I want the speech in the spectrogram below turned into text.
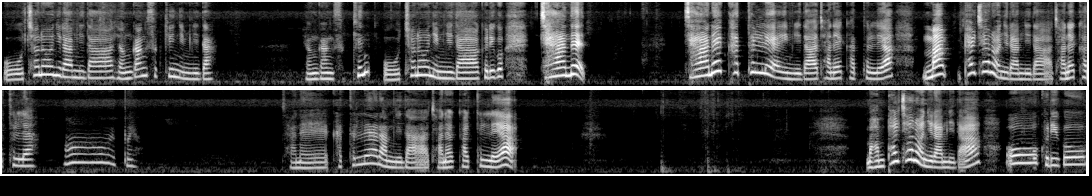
5,000원이랍니다. 형광스킨입니다. 형광스킨 5,000원입니다. 그리고 자넷, 자넷 카틀레아입니다. 자넷 카틀레아 18,000원이랍니다. 자넷 카틀레아. 어, 예뻐요. 자넷 카틀레아랍니다. 자넷 카틀레아 18,000원이랍니다. 오, 그리고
